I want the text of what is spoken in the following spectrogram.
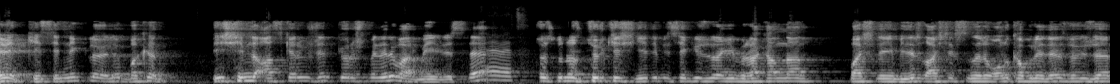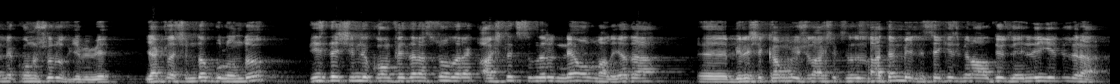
Evet kesinlikle öyle. Bakın biz şimdi asgari ücret görüşmeleri var mecliste. Evet. Biliyorsunuz Türk İş 7800 lira gibi bir rakamdan başlayabiliriz. Açlık sınırı onu kabul ederiz ve üzerine konuşuruz gibi bir yaklaşımda bulundu. Biz de şimdi konfederasyon olarak açlık sınırı ne olmalı ya da e, Birleşik Kamu Gücü'nün açlık sınırı zaten belli 8657 lira.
